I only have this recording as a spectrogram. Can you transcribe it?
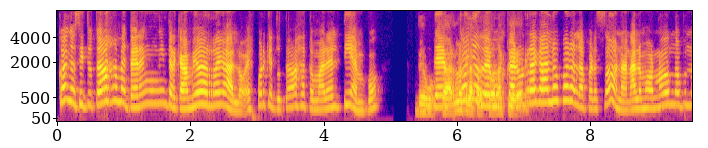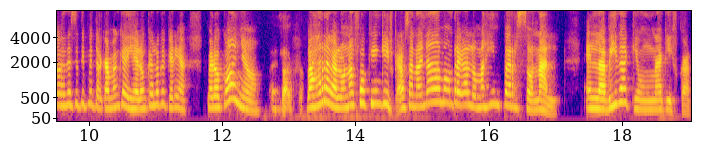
Coño, si tú te vas a meter en un intercambio de regalo, es porque tú te vas a tomar el tiempo De buscar lo que la coño, de persona buscar un quiere. regalo para la persona. A lo mejor no, no, no es de ese tipo de intercambio en que dijeron que es lo que querían, pero coño, Exacto. vas a regalar una fucking gift card. O sea, no hay nada más un regalo más impersonal en la vida que una gift card.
